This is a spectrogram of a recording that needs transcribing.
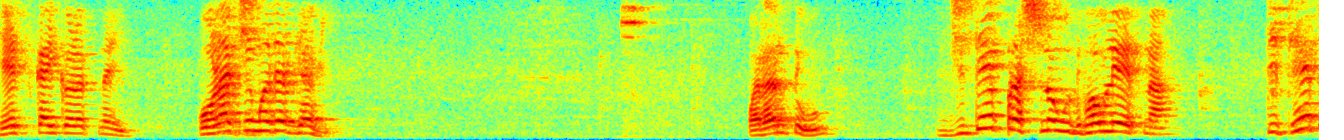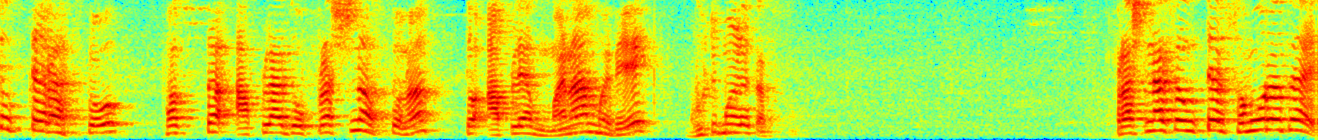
हेच काही कळत नाही. कोणाची मदत घ्यावी? परंतु जिथे प्रश्न उद्भवले आहेत ना तिथेच उत्तर असतो. फक्त आपला जो प्रश्न असतो ना तो आपल्या मनामध्ये घुटमळत असतो. प्रश्नाचं उत्तर समोरच आहे.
